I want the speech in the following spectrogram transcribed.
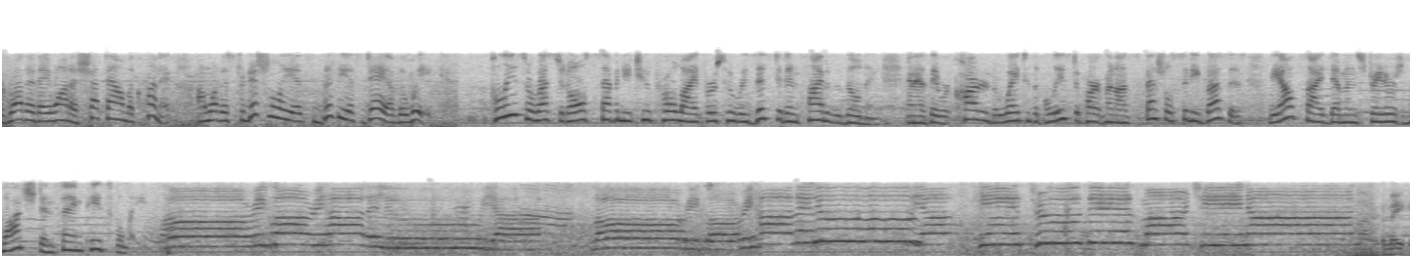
but rather they want to shut down the clinic on what is traditionally its busiest day of the week. Police arrested all 72 pro-lifers who resisted inside of the building, and as they were carted away to the police department on special city buses, the outside demonstrators watched and sang peacefully. Glory, glory, hallelujah. Glory, glory, hallelujah. His truth is marching on. To make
